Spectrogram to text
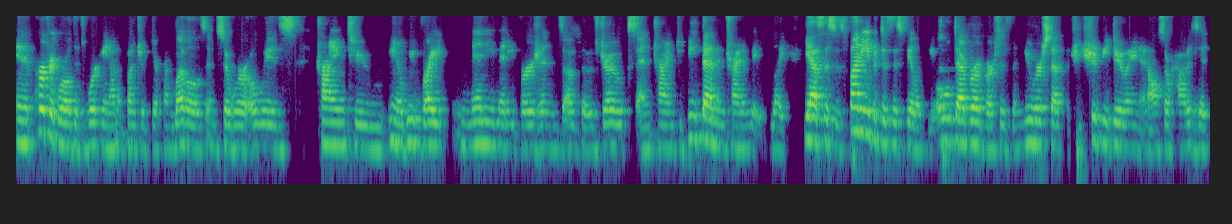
in a perfect world it's working on a bunch of different levels. And so we're always trying to you know we write many many versions of those jokes and trying to beat them and trying to make like yes, this is funny, but does this feel like the old Deborah versus the newer stuff that she should be doing? And also, how does it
